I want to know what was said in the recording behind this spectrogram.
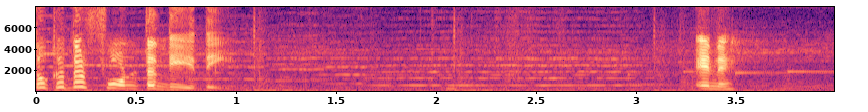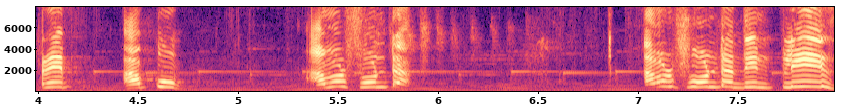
তোকে তোর ফোনটা দিয়ে দিই। এনে আরে, আপু, আমার ফোনটা আমার ফোনটা দিন প্লিজ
